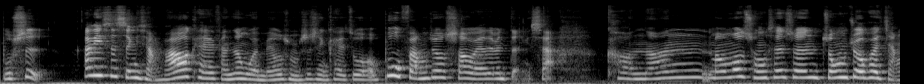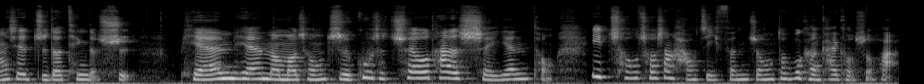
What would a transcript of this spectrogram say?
不是，爱丽丝心想法：“OK，反正我也没有什么事情可以做，不妨就稍微在这边等一下。可能毛毛虫先生终究会讲一些值得听的事。偏偏毛毛虫只顾着抽他的水烟筒，一抽抽上好几分钟都不肯开口说话。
